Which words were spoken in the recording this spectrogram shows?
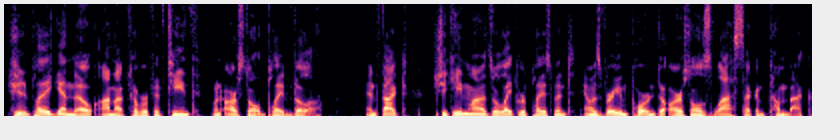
She did play again, though, on October 15th when Arsenal played Villa. In fact, she came on as a late replacement and was very important to Arsenal's last second comeback.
